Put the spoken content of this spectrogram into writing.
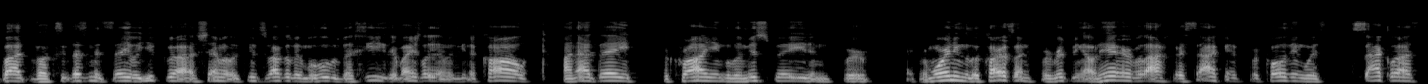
but doesn't it say v'yikra Hashem elakim tzvakos v'muhul b'chi? The Rebbeinu is going to call on that day for crying, l'mispade, and for for mourning, l'karcha, and for ripping out hair, v'lach sack, and for clothing with sackcloth.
